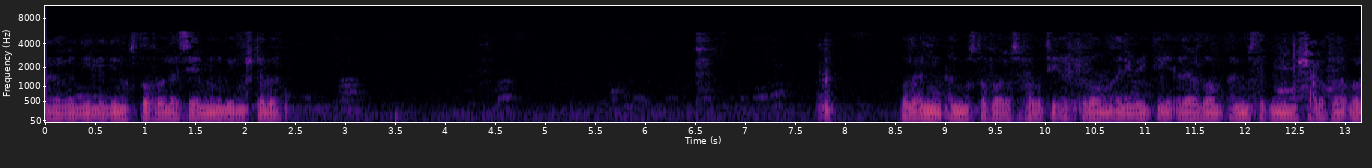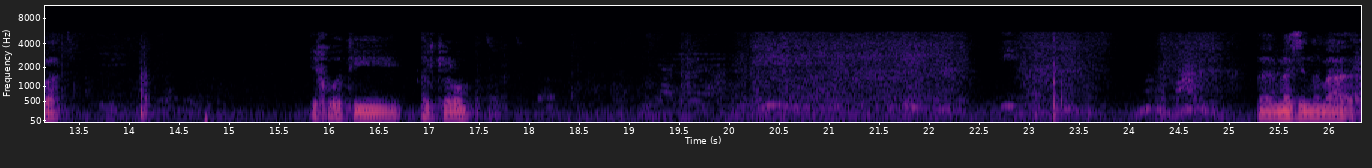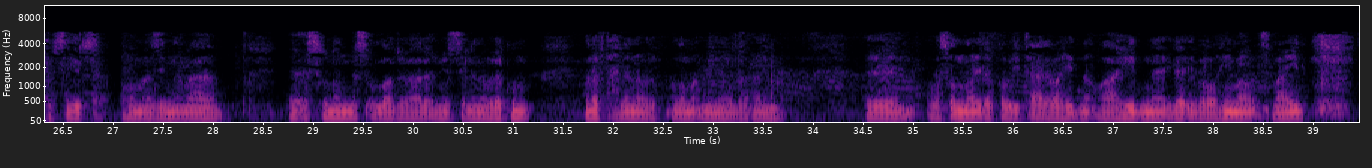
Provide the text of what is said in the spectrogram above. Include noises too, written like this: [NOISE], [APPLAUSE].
على بدي الذين اصطفى لا سيئا من النبي المجتبى. والأمين المصطفى على صحابته الكرام آل بيته الأعظام المسلمين الشرفاء. وبعد إخوتي الكرام. ما زلنا مع التفسير وما زلنا مع السنن نسأل الله تعالى أن يسر لنا ولكم ونفتح لنا ولكم. اللهم أمين يا رب العالمين. وصلنا إلى قوله تعالى وعهدنا, وعهدنا إلى إبراهيم وإسماعيل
